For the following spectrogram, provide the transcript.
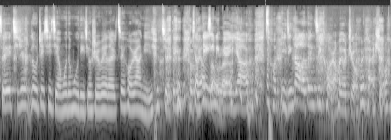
所以其实录这期节目的目的，就是为了最后让你决定 像电影里走了。边一样，从已经到了登机口，然后又折回来，是吗？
